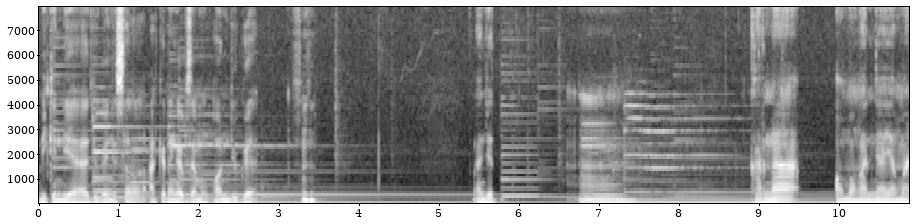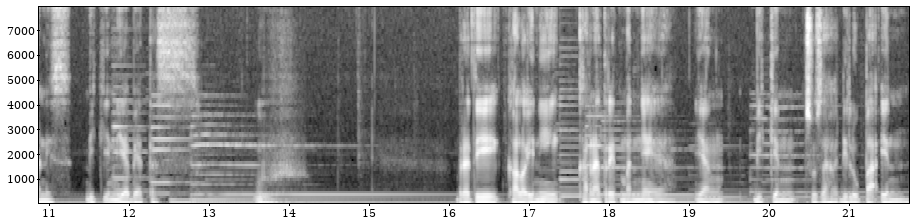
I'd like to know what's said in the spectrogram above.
bikin dia juga nyesel akhirnya nggak bisa move on juga. Lanjut. Hmm, karena omongannya yang manis bikin dia betes. Uh. Berarti kalau ini karena treatmentnya ya yang bikin susah dilupain.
